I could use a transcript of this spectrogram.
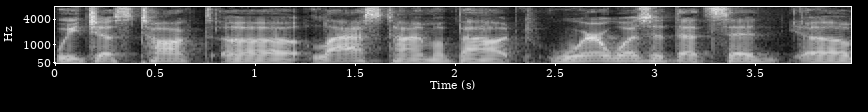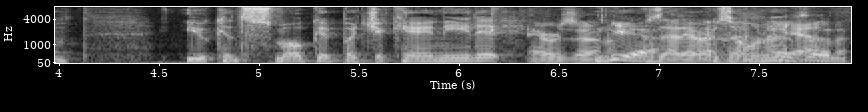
we just talked uh, last time about where was it that said um, you can smoke it but you can't eat it? Arizona. Yeah. Was that Arizona? Yeah. Arizona.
